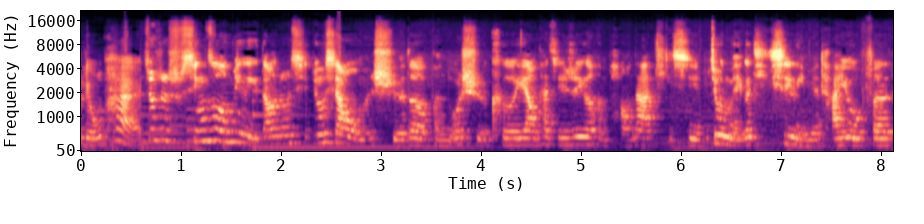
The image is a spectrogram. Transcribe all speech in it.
流派。就是星座命理当中，其实就像我们学的很多学科一样，它其实是一个很庞大体系。就每个体系里面，它又分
